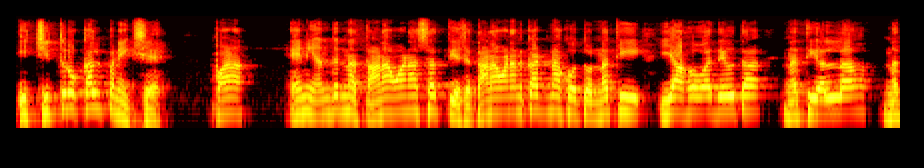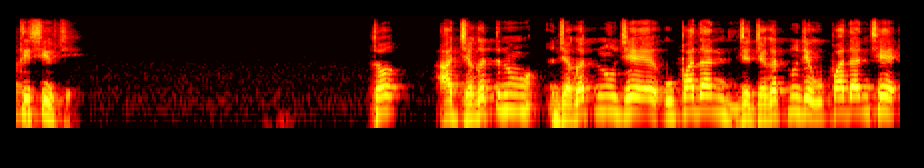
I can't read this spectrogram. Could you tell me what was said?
એ ચિત્રો કાલ્પનિક છે. પણ એની અંદરના તાણાવાણા સત્ય છે. તાણાવાણાને કાઢ નાખો તો નથી યાહોવા દેવતા, નથી અલ્લાહ, નથી શિવજી. તો આ જગતનું જગતનું જે ઉપાદાન, જે જગતનું જે ઉપાદાન છે,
